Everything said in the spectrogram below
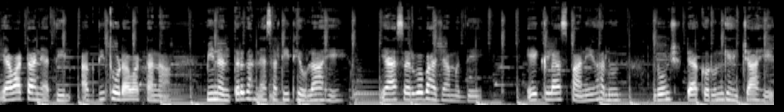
या वाटाण्यातील अगदी थोडा वाटाणा मी नंतर घालण्यासाठी ठेवला आहे. या सर्व भाज्यामध्ये एक ग्लास पाणी घालून दोन शिट्ट्या करून घ्यायच्या आहेत.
